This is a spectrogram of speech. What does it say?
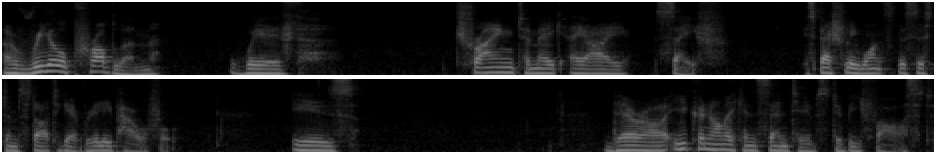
a real problem with trying to make AI safe, especially once the systems start to get really powerful, is there are economic incentives to be fast.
